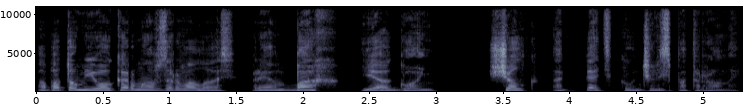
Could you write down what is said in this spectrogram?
а потом его корма взорвалась. Прям бах и огонь. Щелк, опять кончились патроны.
